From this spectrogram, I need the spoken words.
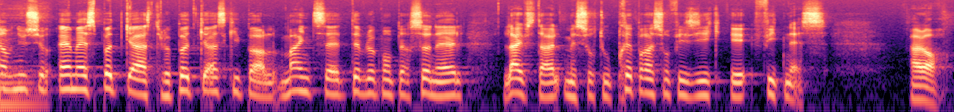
bienvenue sur MS Podcast, le podcast qui parle mindset, développement personnel, lifestyle, mais surtout préparation physique et fitness. Alors,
